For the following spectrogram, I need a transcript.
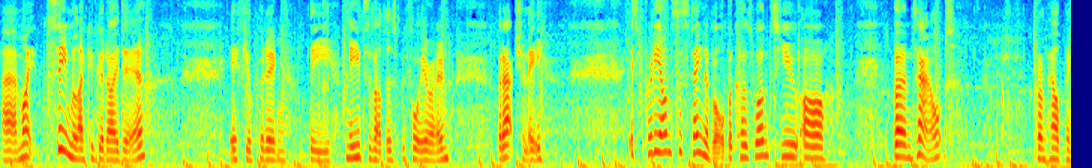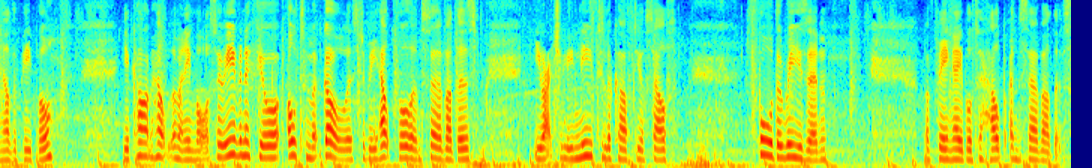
Uh, might seem like a good idea if you're putting the needs of others before your own, but actually, it's pretty unsustainable because once you are burnt out from helping other people, you can't help them anymore. So, even if your ultimate goal is to be helpful and serve others, you actually need to look after yourself for the reason of being able to help and serve others.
